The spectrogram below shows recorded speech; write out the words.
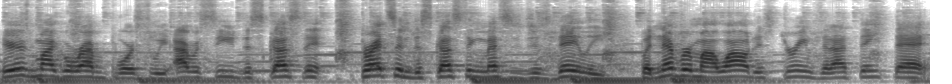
Here's Michael Rapaport's tweet. I received disgusting threats and disgusting messages daily, but never in my wildest dreams did I think that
